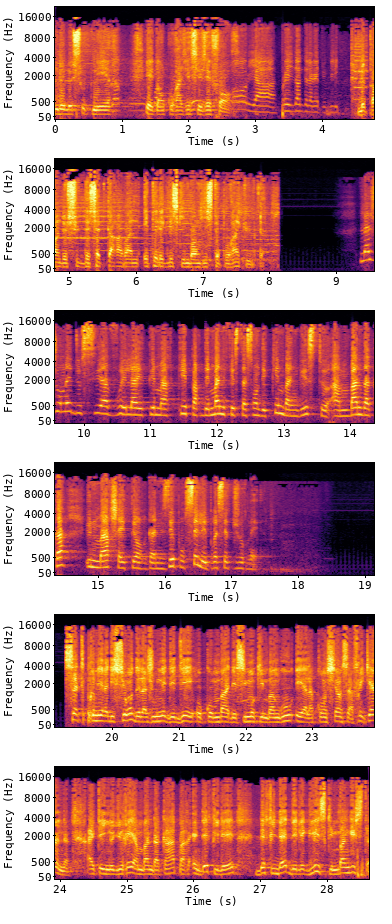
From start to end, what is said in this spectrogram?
de le soutenir et d'encourager ses efforts. Le point de chute de cette caravane était l'église kimbanguiste pour un culte. La journée du 6 avril a été marquée par des manifestations des kimbanguistes à Mbandaka. Une marche a été organisée pour célébrer cette journée. Cette première édition de la journée dédiée au combat de Simon Kimbangu et à la conscience africaine a été inaugurée à Mbandaka par un défilé des fidèles de l'église kimbanguiste.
